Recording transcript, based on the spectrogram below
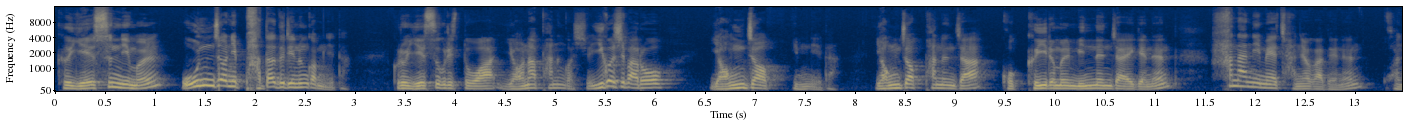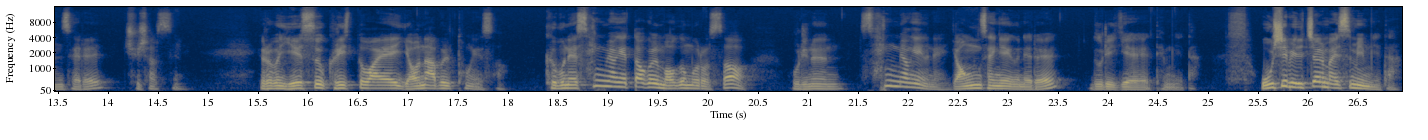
그 예수님을 온전히 받아들이는 겁니다. 그리고 예수 그리스도와 연합하는 것이죠. 이것이 바로 영접입니다. 영접하는 자, 곧 그 이름을 믿는 자에게는 하나님의 자녀가 되는 권세를 주셨으니. 여러분, 예수 그리스도와의 연합을 통해서 그분의 생명의 떡을 먹음으로써 우리는 생명의 은혜, 영생의 은혜를 누리게 됩니다. 51절 말씀입니다.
